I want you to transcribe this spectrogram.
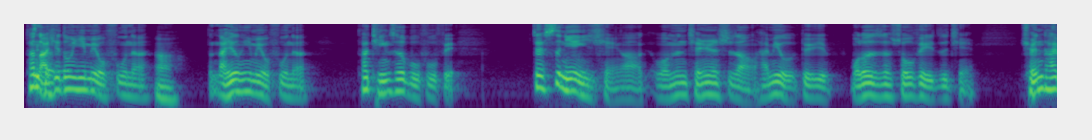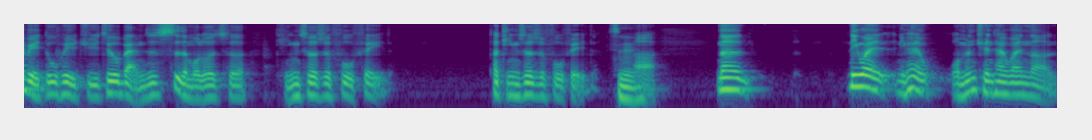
他这个哪些东西没有付呢？啊，哪些东西没有付呢？他停车不付费。在四年以前啊，我们前任市长还没有对摩托车收费之前，全台北都会区只有百分之四的摩托车停车是付费的，它停车是付费的。是啊。那另外，你看我们全台湾呢，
